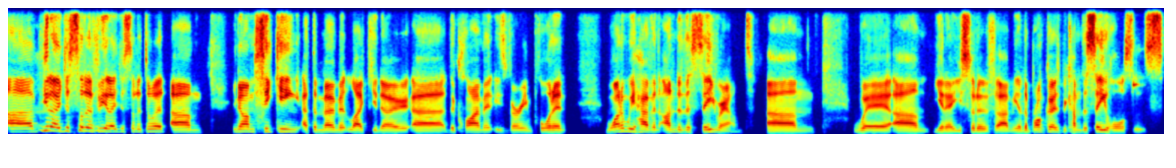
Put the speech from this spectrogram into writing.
um, you know, just sort of, you know, just sort of do it. Um, you know, I'm thinking at the moment, like, you know, uh, the climate is very important. Why don't we have an under the sea round? Um, where um, you know you sort of um, you know the Broncos become the seahorses,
